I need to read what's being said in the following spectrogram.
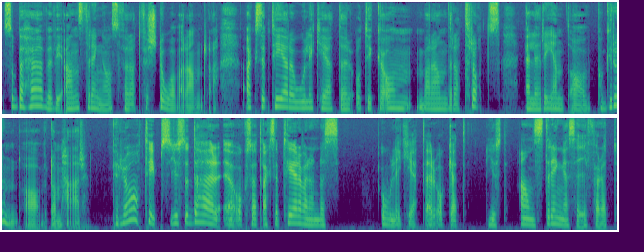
så behöver vi anstränga oss för att förstå varandra, acceptera olikheter och tycka om varandra trots eller rent av på grund av de här. Bra tips! Just det där också att acceptera varandras olikheter och att just anstränga sig för att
